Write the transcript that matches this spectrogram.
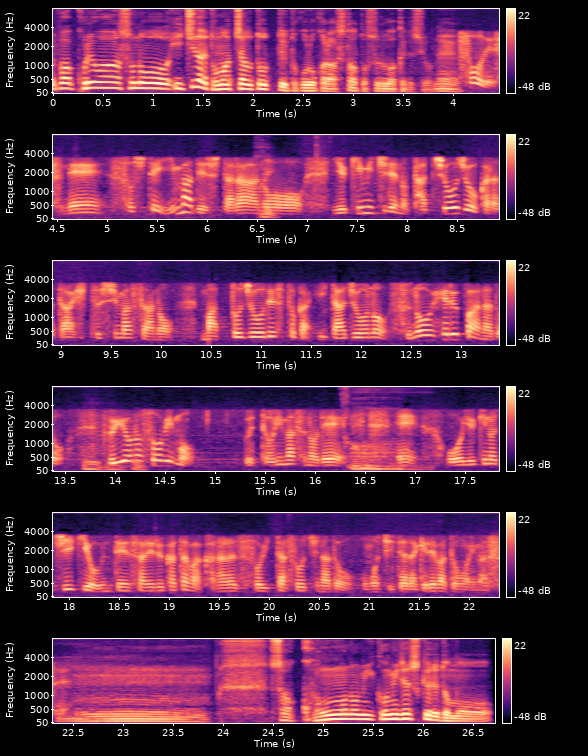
やっぱこれはその1台止まっちゃうとっていうところからスタートするわけですよね。そうですね。そして今でしたら、あの、はい、雪道での立ち往生から脱出します、あの、マット状ですとか板状のスノーヘルパーなど、冬用の装備も売っておりますので、えー、大雪の地域を運転される方は必ずそういった装置などをお持ちいただければと思います。さあ今後の見込みですけれども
